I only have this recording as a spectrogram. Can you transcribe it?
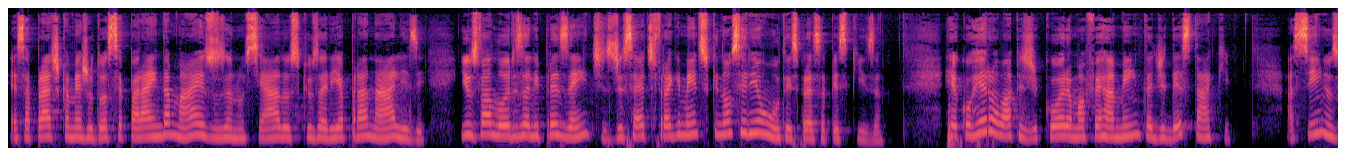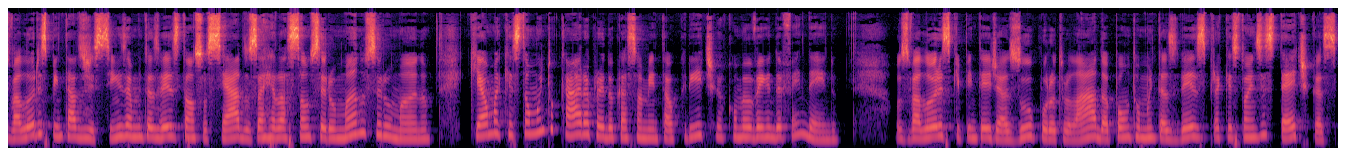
Essa prática me ajudou a separar ainda mais os enunciados que usaria para análise e os valores ali presentes de certos fragmentos que não seriam úteis para essa pesquisa. Recorrer ao lápis de cor é uma ferramenta de destaque. Assim, os valores pintados de cinza muitas vezes estão associados à relação ser humano-ser humano, que é uma questão muito cara para a educação ambiental crítica, como eu venho defendendo. Os valores que pintei de azul, por outro lado, apontam muitas vezes para questões estéticas,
